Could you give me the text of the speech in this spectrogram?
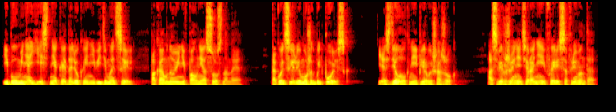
ибо у меня есть некая далекая невидимая цель, пока мною не вполне осознанная. Такой целью может быть поиск. Я сделал к ней первый шажок. А свержение тирании Ферриса Фримонта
